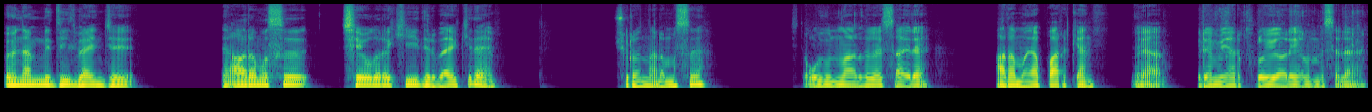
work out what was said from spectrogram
önemli değil bence. E, araması şey olarak iyidir belki de. Şuranın araması. İşte oyunlarda vesaire arama yaparken veya Premiere Pro'yu arayalım mesela.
